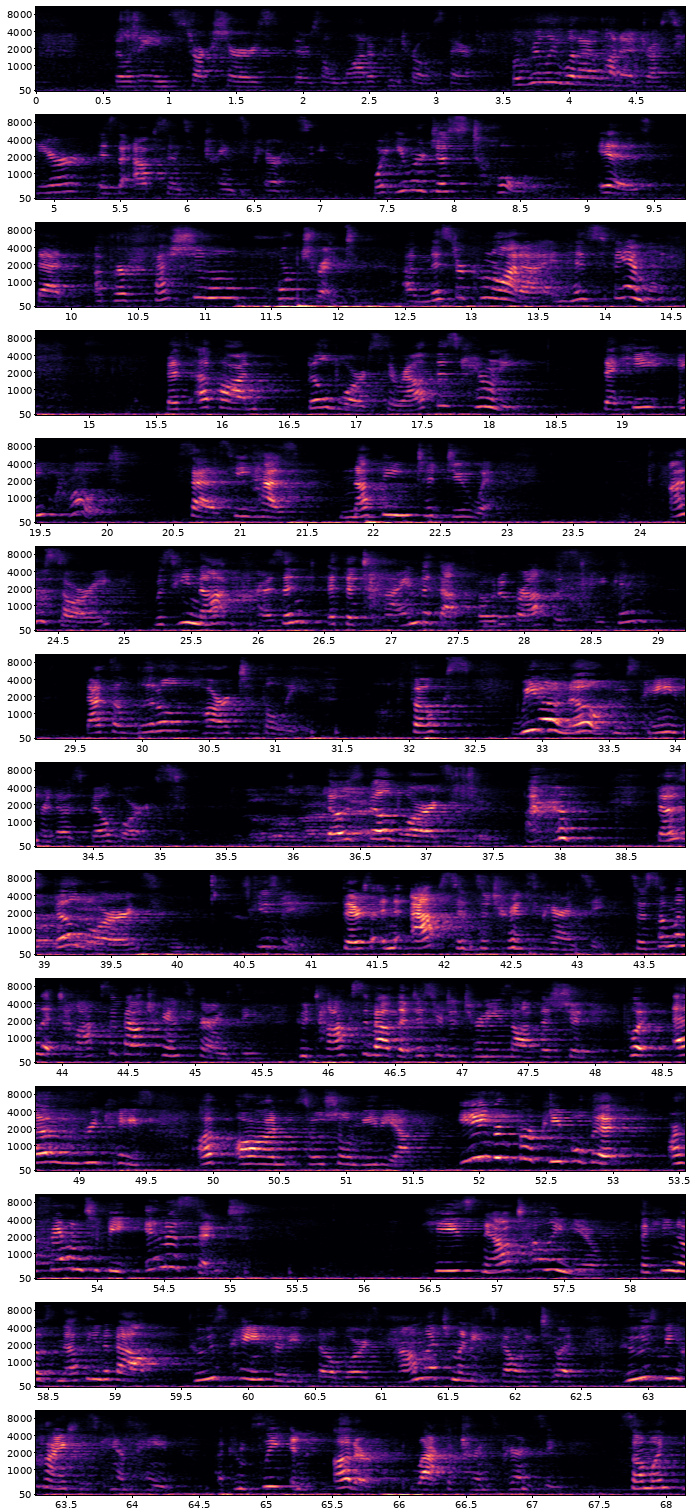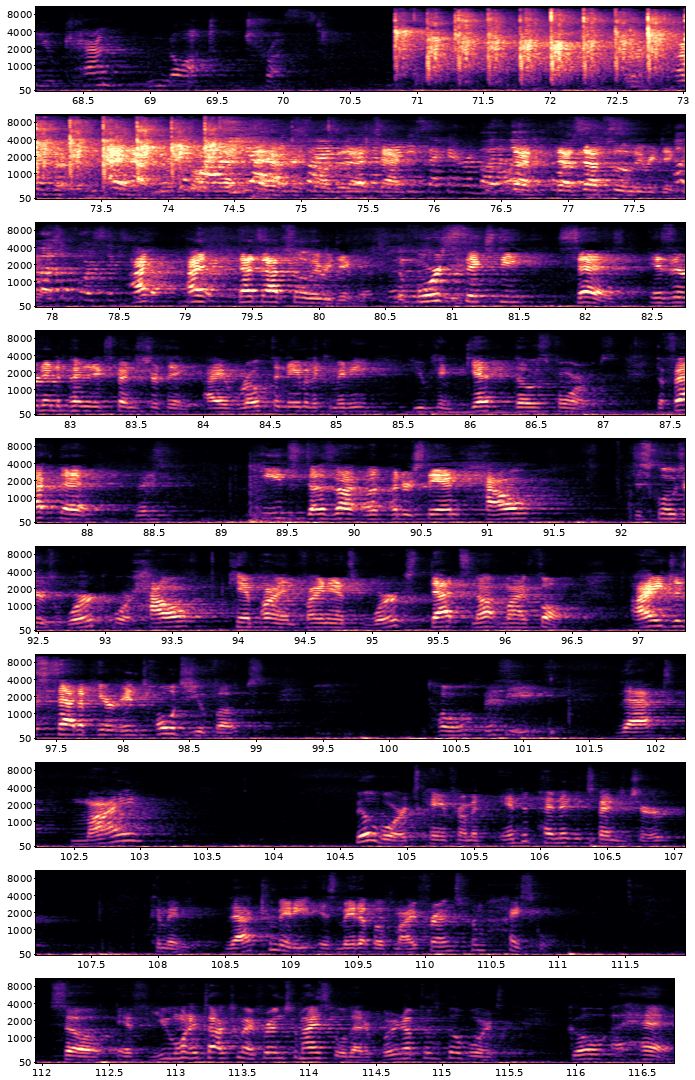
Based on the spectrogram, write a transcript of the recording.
building structures, there's a lot of controls there. But really what I want to address here is the absence of transparency. What you were just told is that a professional portrait of Mr. Kamada and his family that's up on billboards throughout this county that he, in quote, says he has nothing to do with. I'm sorry, was he not present at the time that that photograph was taken? That's a little hard to believe. Folks, we don't know who's paying for those billboards. Those billboards, those billboards excuse me, there's an absence of transparency. So someone that talks about transparency, who talks about the district attorney's office should put every case up on social media, even for people that are found to be innocent. He's now telling you that he knows nothing about who's paying for these billboards, how much money's going to it, who's behind his campaign. A complete and utter lack of transparency. Someone you cannot trust. I'm sorry. I have to respond to that. I have to respond to that, You Zach. have a 90-second rebuttal. That, that's absolutely How ridiculous. about the 460? I, I, that's absolutely ridiculous. The 460 says, is there an independent expenditure thing? I wrote the name of the committee. You can get those forms. The fact that Ms. Eads does not understand how disclosures work or how campaign finance works, that's not my fault. I just sat up here and told you folks, told Ms. Eads, that my billboards came from an independent expenditure committee. That committee is made up of my friends from high school. So if you want to talk to my friends from high school that are putting up those billboards, go ahead.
